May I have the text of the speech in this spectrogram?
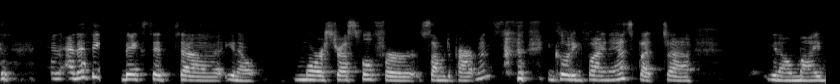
and, and I think makes it, uh, you know, more stressful for some departments, including finance, but uh, you know, my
